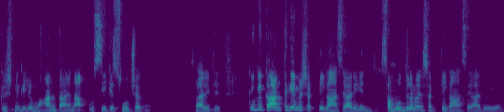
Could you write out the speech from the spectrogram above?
कृष्ण की जो महानता है ना, उसी के सूचक है सारी चीज़। क्योंकि कार्तिकेय में शक्ति कहाँ से आ रही है? समुद्र में शक्ति कहाँ से आ रही है?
